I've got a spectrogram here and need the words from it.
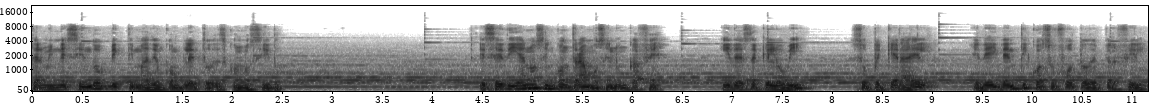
terminé siendo víctima de un completo desconocido. Ese día nos encontramos en un café, y desde que lo vi, supe que era él, era idéntico a su foto de perfil.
